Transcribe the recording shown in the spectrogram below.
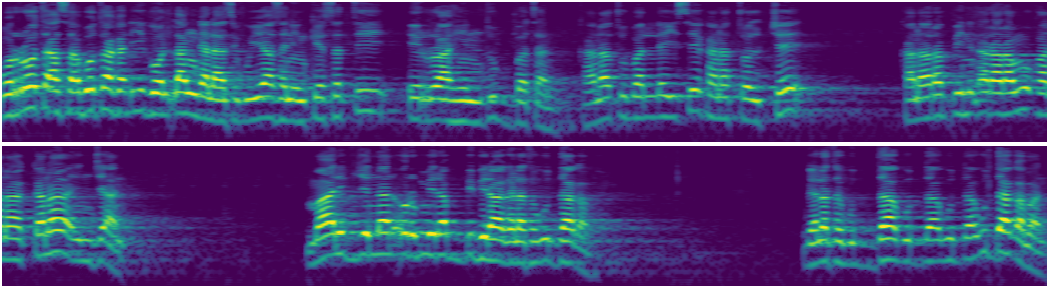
Warroota asaabotaa ka dhiiga ol dhangalaase guyyaa saniin keessatti irraa hin dubbatan. Kanatu balleeysee kana tolchee kana rabbiin hin araaramu kana akkana hin je'an. Maaliif jennaan ormi rabbi biraa galata guddaa qaba? Galata guddaa guddaa guddaa guddaa qaban.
